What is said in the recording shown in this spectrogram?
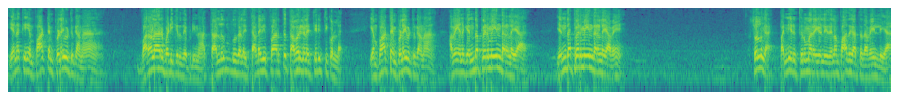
எனக்கு என் பாட்டன் பிழைவிட்டிருக்கானா வரலாறு படிக்கிறது எப்படின்னா தழும்புகளை தடவி பார்த்து தவறுகளை திருத்திக் கொள்ள. என் பாட்டன் பிழைவிட்டுருக்கானா அவன் எனக்கு எந்த பெருமையும் தரலையா? எந்த பெருமையும் தரலையா அவன்? சொல்லுங்க பன்னீர் திருமறைகள் இதெல்லாம் பாதுகாத்தது அவன் இல்லையா?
